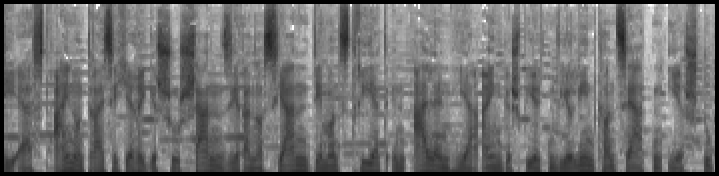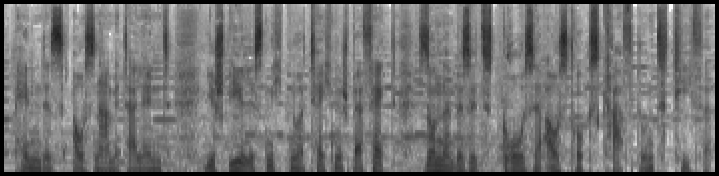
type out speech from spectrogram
Die erst 31-jährige Shushan Siranossian demonstriert in allen hier eingespielten Violinkonzerten ihr stupendes Ausnahmetalent. Ihr Spiel ist nicht nur technisch perfekt, sondern besitzt große Ausdruckskraft und Tiefe.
